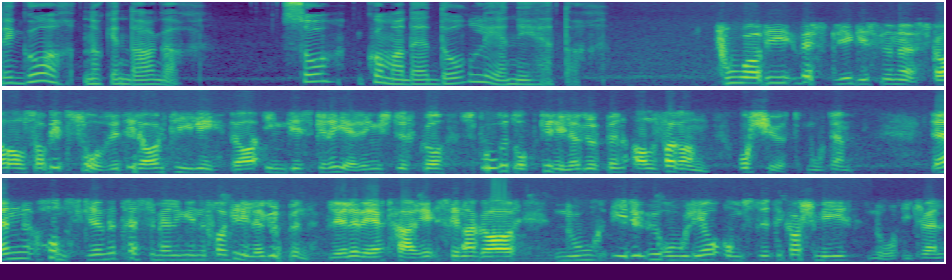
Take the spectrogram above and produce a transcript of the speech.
Det går noen dager. Så kommer det dårlige nyheter. To av de vestlige gislene skal altså ha blitt såret i dag tidlig, da indiske regjeringsstyrker sporet opp geriljagruppen Al-Faran og skjøt mot dem. Den håndskrevne pressemeldingen fra geriljagruppen ble levert her i Srinagar, nord i det urolige og omstridte Kashmir, nå i kveld.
